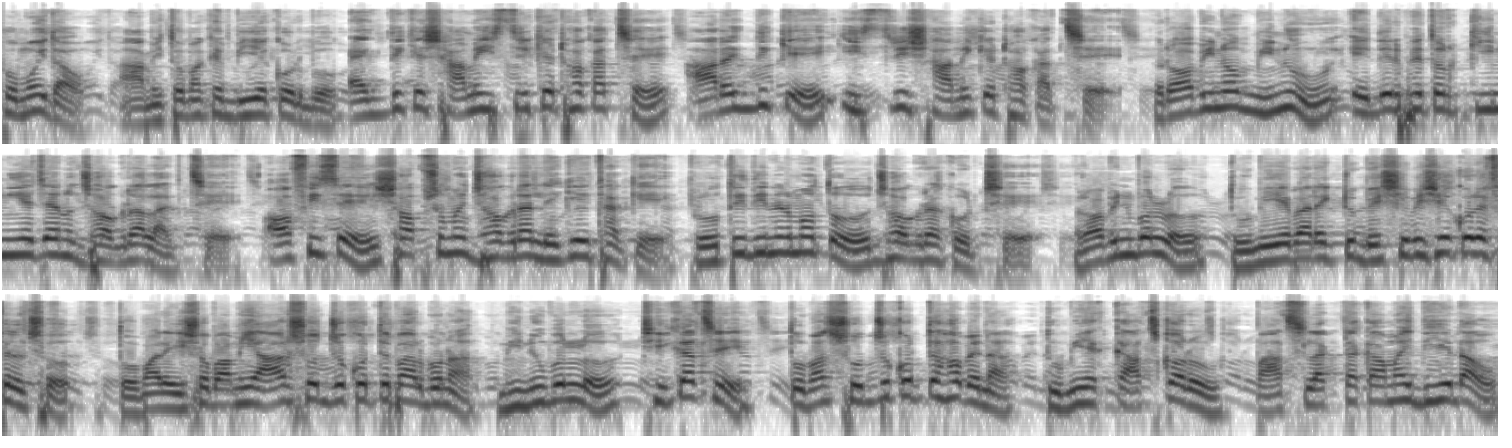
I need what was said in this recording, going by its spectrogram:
সময় দাও। আমি তোমাকে বিয়ে করব। একদিকে স্বামী স্ত্রীকে ঠকাচ্ছে, আরেকদিকে স্ত্রী স্বামীকে ঠকাচ্ছে। রবিন ও মিনু এদের ভেতর কি নিয়ে যেন ঝগড়া লাগছে। অফিসে সবসময় ঝগড়া লেগেই থাকে, প্রতিদিনের মতো ঝগড়া করছে। রবিন বলল, তুমি এবার একটু বেশি বেশি করে ফেলছো। তোমার এইসব আমি আর সহ্য করতে পারব না। মিনু বলল, ঠিক আছে, তোমার সহ্য করতে হবে না। তুমি এক কাজ করো পাঁচ লাখ টাকা আমায় দিয়ে দাও।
